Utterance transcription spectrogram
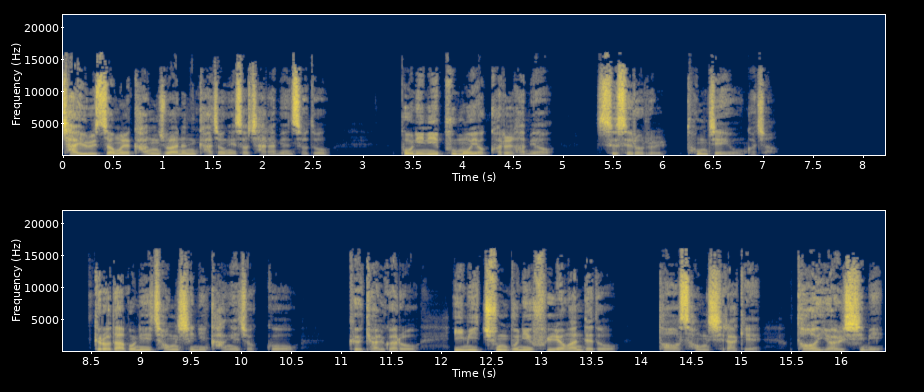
자율성을 강조하는 가정에서 자라면서도 본인이 부모 역할을 하며 스스로를 통제해 온 거죠. 그러다 보니 정신이 강해졌고 그 결과로 이미 충분히 훌륭한데도 더 성실하게, 더 열심히,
